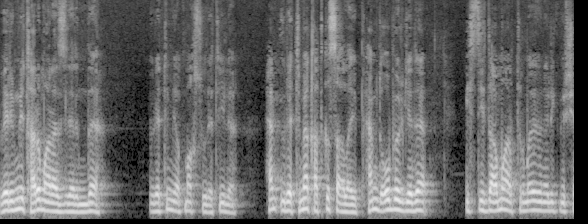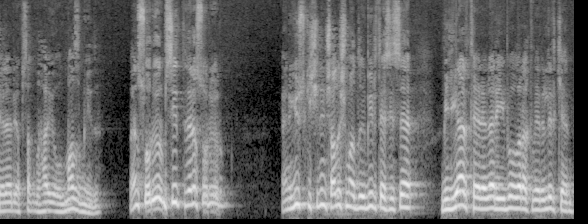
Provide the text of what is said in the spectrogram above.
verimli tarım arazilerinde üretim yapmak suretiyle hem üretime katkı sağlayıp hem de o bölgede istihdamı artırmaya yönelik bir şeyler yapsak daha iyi olmaz mıydı? Ben soruyorum, Siirtlilere soruyorum. Yani 100 kişinin çalışmadığı bir tesise milyar TL'ler hibe olarak verilirken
